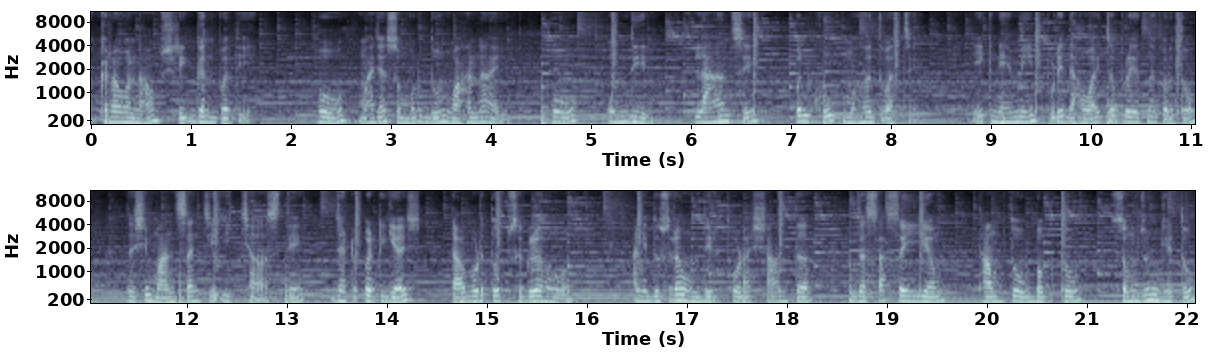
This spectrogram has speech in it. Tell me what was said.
अकरावं नाव श्री गणपती. हो माझ्यासमोर दोन वाहनं आहेत. हो उंदीर लहानसे पण खूप महत्त्वाचे. एक नेहमी पुढे धावायचा प्रयत्न करतो जशी माणसांची इच्छा असते झटपट यश ताबडतोब सगळं हवं. आणि दुसरा उंदीर थोडा शांत जसा संयम थांबतो बघतो समजून घेतो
